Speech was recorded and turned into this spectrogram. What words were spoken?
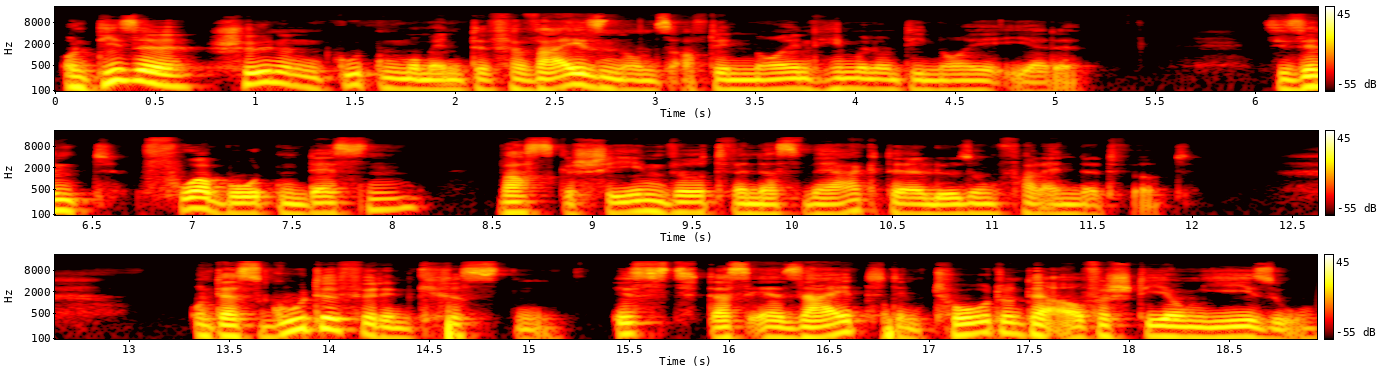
Und diese schönen, guten Momente verweisen uns auf den neuen Himmel und die neue Erde. Sie sind Vorboten dessen, was geschehen wird, wenn das Werk der Erlösung vollendet wird. Und das Gute für den Christen ist, dass er seit dem Tod und der Auferstehung Jesu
